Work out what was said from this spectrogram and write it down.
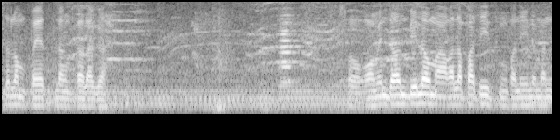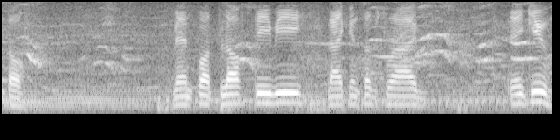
Sa lampayat lang talaga. So, comment down below mga kalapatids kung kanino man to. Glenn Pot TV. Like and subscribe. Thank you.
